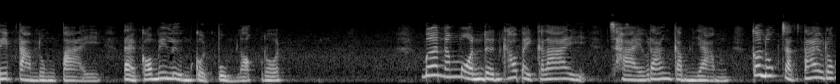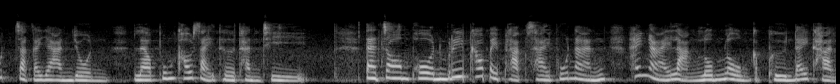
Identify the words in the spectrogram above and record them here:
รีบตามลงไป แต่ก็ไม่ลืมกดปุ่มล็อกรถ เมื่อน้ำมนต์เดินเข้าไปใกล้ ชายร่างกำยำก็ลุกจากใต้รถจักรยานยนต์ แล้วพุ่งเข้าใส่เธอทันที แต่จอมพลรีบเข้าไปผลักชายผู้นั้นให้หงายหลังล้มลงกับพื้นได้ทัน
